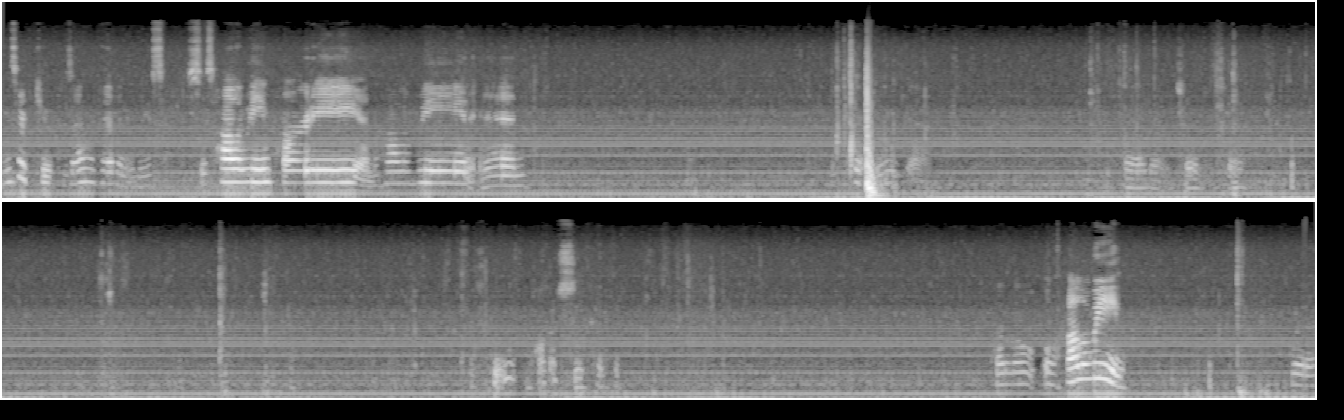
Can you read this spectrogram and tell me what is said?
these are cute because I don't have any of these. This is Halloween party and Halloween and I can't read that. Oh, I gotta turn this Hello, oh, Halloween. The,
